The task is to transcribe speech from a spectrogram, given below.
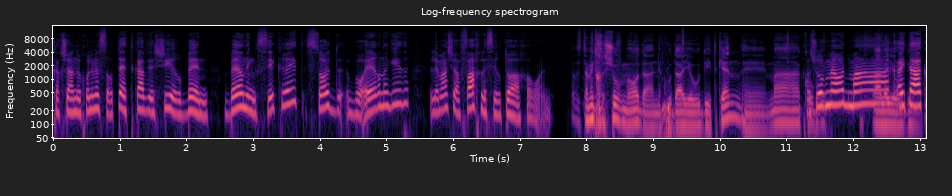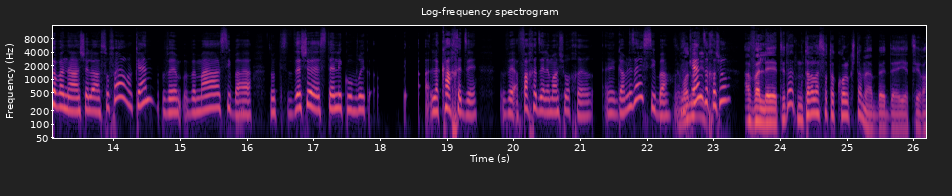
כך שאנו יכולים לשרטט קו ישיר בין burning secret, סוד בוער נגיד, למה שהפך לסרטו האחרון. טוב, זה תמיד חשוב מאוד, הנקודה היהודית, כן? אה, מה... חשוב קורי... מאוד מה הייתה הכוונה של הסופר, כן? ו- ומה הסיבה. זאת אומרת, זה שסטנלי קובריק לקח את זה והפך את זה למשהו אחר, אה, גם לזה יש סיבה. זה, כן, נגיד. זה חשוב. אבל אה, את יודעת, מותר לעשות הכל כשאתה מאבד יצירה.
